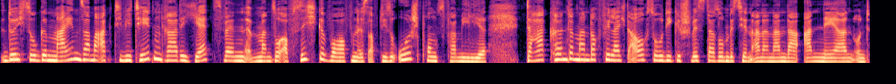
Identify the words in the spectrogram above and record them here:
ja. durch so gemeinsame Aktivitäten, gerade jetzt, wenn man so auf sich geworfen ist, auf diese Ursprungsfamilie, da könnte man doch vielleicht auch so die Geschwister so ein bisschen aneinander annähern und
